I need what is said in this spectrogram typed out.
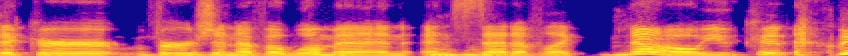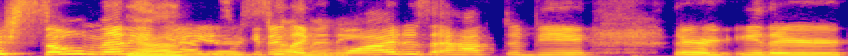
thicker version of a woman mm-hmm. instead of like no you could there's so many yeah. ways we could so do like many. why does it have to be there either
